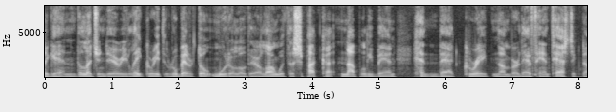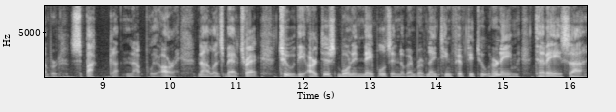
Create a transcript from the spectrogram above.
Again the legendary late great Roberto Murolo there, along with the Spacca Napoli band and that great number, that fantastic number, Spacca Napoli. All right, now let's backtrack to the artist born in Naples in November of 1952. Her name, Teresa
